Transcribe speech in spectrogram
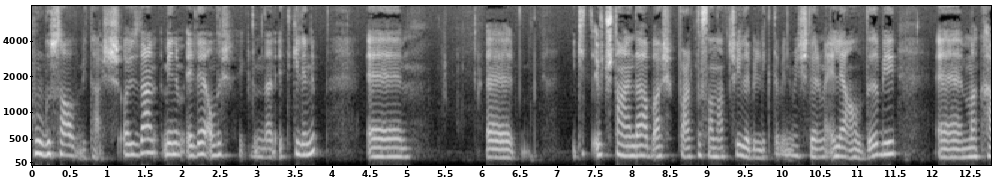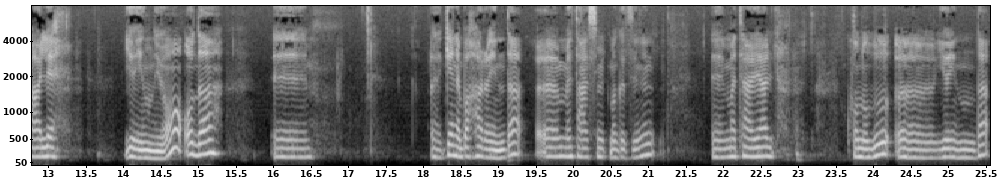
kurgusal bir taş. O yüzden benim ele alış şeklimden etkilenip e, e, iki, üç tane daha baş farklı sanatçıyla birlikte benim işlerimi ele aldığı bir e, makale yayınlıyor. O da e, e, gene bahar ayında e, Metal Smith Magazin'in e, materyal konulu e, yayınında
